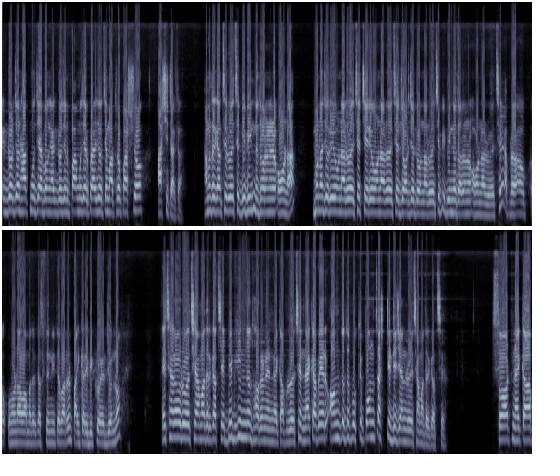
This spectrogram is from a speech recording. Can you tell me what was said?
এক ডজন হাত মোজা এবং এক ডজন পা মোজার প্রাইস হচ্ছে মাত্র পাঁচশো আশি টাকা। আমাদের কাছে রয়েছে বিভিন্ন ধরনের ওড়না। মোনাজরি ওনার রয়েছে, চেরে ওনার রয়েছে, জর্জেট ওনার রয়েছে, বিভিন্ন ধরনের ওনার রয়েছে। আপনারা ওড়নাও আমাদের কাছ থেকে নিতে পারেন পাইকারি বিক্রয়ের জন্য। এছাড়াও রয়েছে আমাদের কাছে বিভিন্ন ধরনের নেকআপ রয়েছে। নেকআপের অন্তত পক্ষে পঞ্চাশটি ডিজাইন রয়েছে আমাদের কাছে। শর্ট নেকআপ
